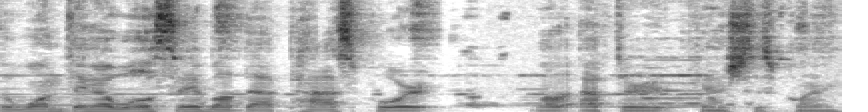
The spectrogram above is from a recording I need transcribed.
the one thing I will say about that passport, well, after it finishes playing.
